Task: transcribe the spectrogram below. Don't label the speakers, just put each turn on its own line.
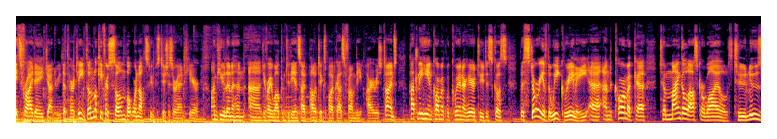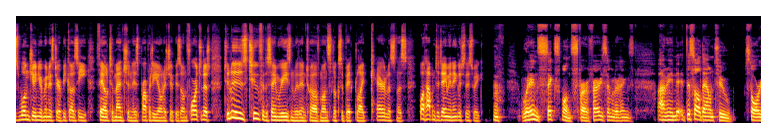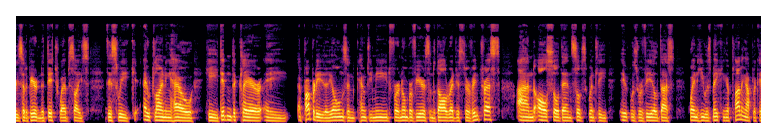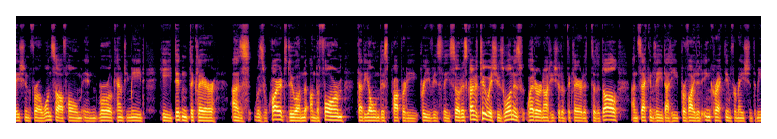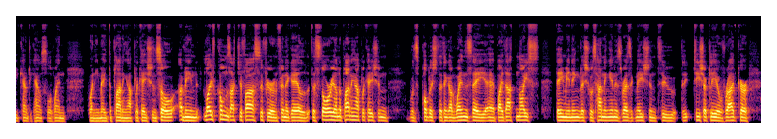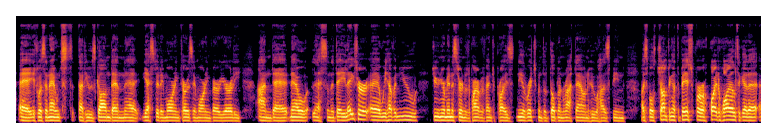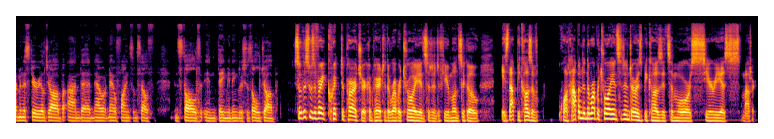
It's Friday, January the 13th. Unlucky for some, but we're not superstitious around here. I'm Hugh Linehan, and you're very welcome to the Inside Politics podcast from the Irish Times. Pat Leahy and Cormac McQuinn are here to discuss the story of the week, really. Uh, and Cormac, uh, to mangle Oscar Wilde, to lose one junior minister because he failed to mention his property ownership is unfortunate. To lose two for the same reason within 12 months looks a bit like carelessness. What happened to Damien English this week?
Within six months for very similar things. I mean, this all down to stories that appeared in the Ditch website this week outlining how he didn't declare a, a property that he owns in County Meath for a number of years in the Dáil Register of Interest. And also, then subsequently, it was revealed that when he was making a planning application for a once off home in rural County Meath, he didn't declare as was required to do on on the form that he owned this property previously. So there's kind of two issues. One is whether or not he should have declared it to the Dáil, and secondly that he provided incorrect information to Meath County Council when when he made the planning application. So I mean, life comes at you fast if you're in Fine Gael. The story on the planning application was published, I think, on Wednesday. Uh, by that night, Damien English was handing in his resignation to the Taoiseach Leo Varadkar. Uh, it was announced that he was gone then uh, yesterday morning, Thursday morning, very early. And uh, now, less than a day later, uh, we have a new junior minister in the Department of Enterprise, Neale Richmond of Dublin Rathdown, who has been, I suppose, chomping at the bit for quite a while to get a, a ministerial job and uh, now, now finds himself installed in Damien English's old job.
So this was a very quick departure compared to the Robert Troy incident a few months ago. Is that because of what happened in the Robert Troy incident, or is because it's a more serious matter?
